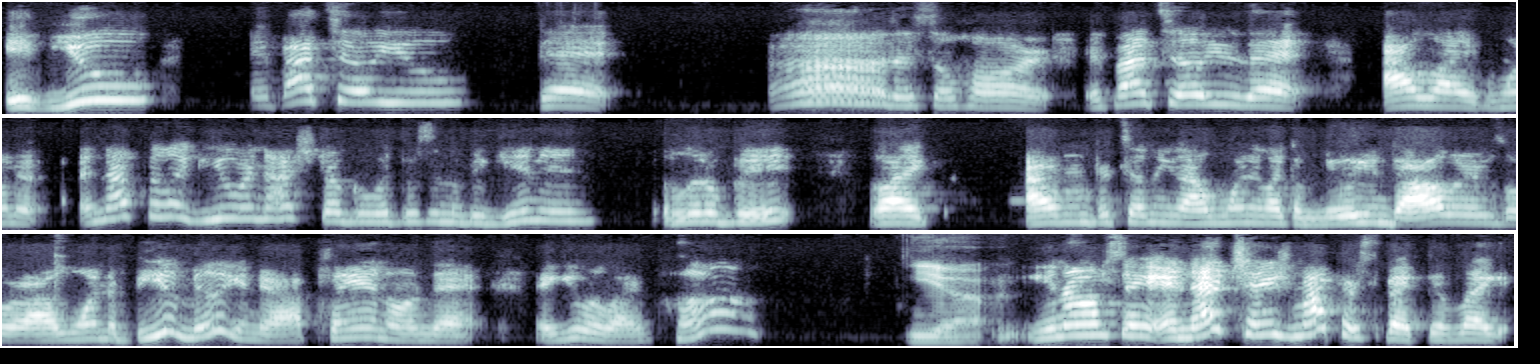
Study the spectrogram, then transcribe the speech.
if you if I tell you that ah that's so hard. If I tell you that I like want to and I feel like you and I struggled with this in the beginning a little bit. Like I remember telling you I wanted like a million dollars or I want to be a millionaire. I plan on that. And you were like, "Huh?" Yeah. You know what I'm saying? And that changed my perspective. Like,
